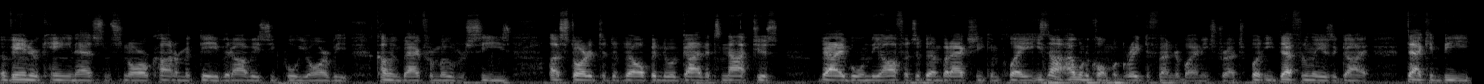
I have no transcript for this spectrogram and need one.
Evander Kane adds some snarl. Connor McDavid, obviously Puljujarvi coming back from overseas, uh, started to develop into a guy that's not just valuable in the offensive end, but actually can play. He's not. I wouldn't call him a great defender by any stretch, but he definitely is a guy that can be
